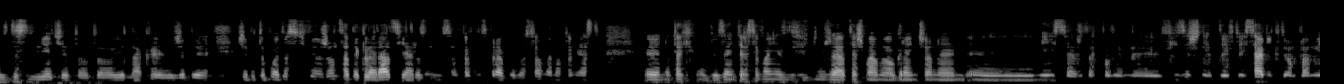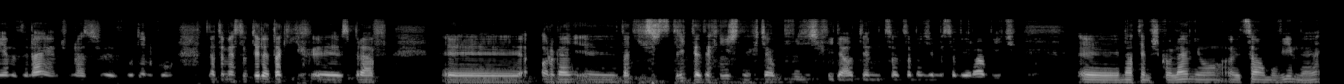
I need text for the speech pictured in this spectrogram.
zdecydujecie, to, to jednak, żeby, żeby to była dosyć wiążąca deklaracja. Rozumiem, są pewne sprawy losowe, natomiast, no tak jak mówię, zainteresowanie jest dosyć duże, a też mamy ograniczone miejsca, że tak powiem, fizycznie tutaj w tej sali, którą planujemy wynająć u nas w budynku. Natomiast to tyle takich spraw takich stricte technicznych, chciałbym powiedzieć chwilę o tym, co, co będziemy sobie robić na tym szkoleniu, co omówimy.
